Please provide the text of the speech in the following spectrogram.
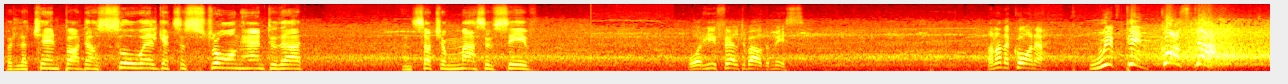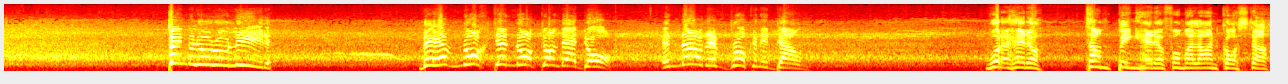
But Lachenpa does so well, gets a strong hand to that. And such a massive save. What he felt about the miss. Another corner. Whipped in. Costa! Bengaluru lead. They have knocked and knocked on their door. And now they've broken it down. What a header. Thumping header from Alan Costa.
